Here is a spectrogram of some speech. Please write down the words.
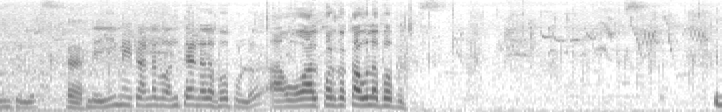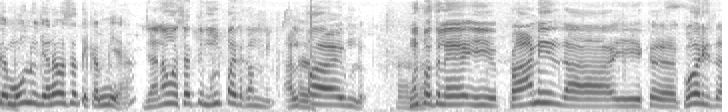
ఉంటుంది అంటే ఈ మీట అండలు వంత అండల పోపుండు ఆ ఓ అల్పడదొక్క అవుల పోపుచ్చు ಇದು ಮೂಲು ಜನವಸತಿ ಕಮ್ಮಿಯಾ ಜನವಸತಿ ಮುಲ್ಪ ಇದು ಕಮ್ಮಿ ಅಲ್ಪ ಉಂಡು ಮುಲ್ಪದಲೆ ಈ ಪ್ರಾಣಿದ ಈ ಕೋರಿದ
